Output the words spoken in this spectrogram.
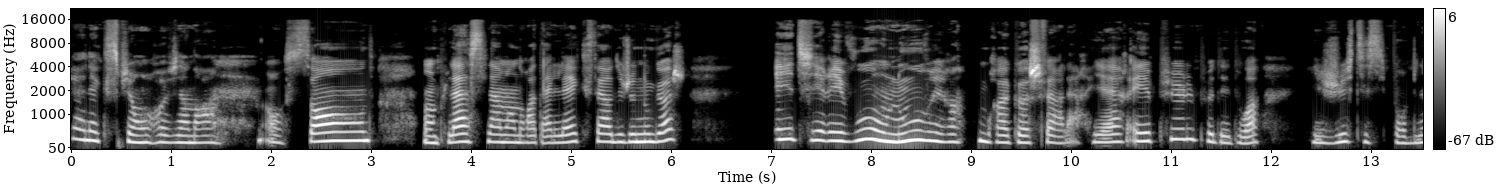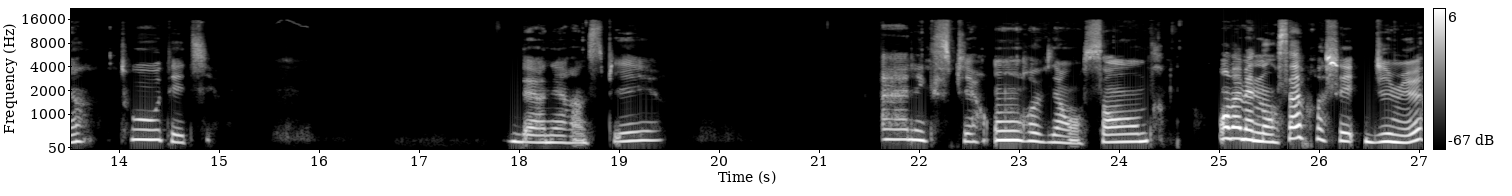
À l'expire, on reviendra au centre. On place la main droite à l'extérieur du genou gauche. Étirez-vous, on ouvrira bras gauche vers l'arrière et pulpe des doigts. Et juste ici pour bien tout étirer. Dernière inspire. À l'expire, on revient au centre. On va maintenant s'approcher du mur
